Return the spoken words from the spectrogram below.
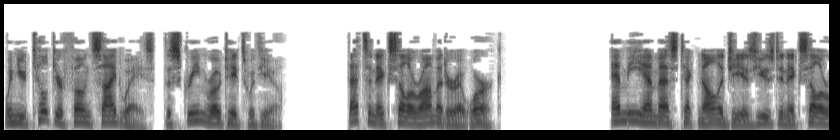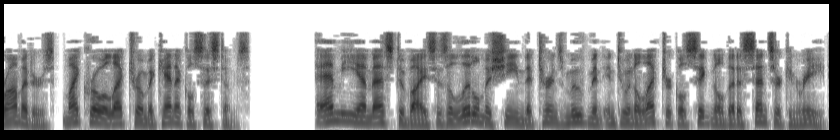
When you tilt your phone sideways, the screen rotates with you. That's an accelerometer at work. MEMS technology is used in accelerometers, micro-electro-mechanical systems. A MEMS device is a little machine that turns movement into an electrical signal that a sensor can read.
